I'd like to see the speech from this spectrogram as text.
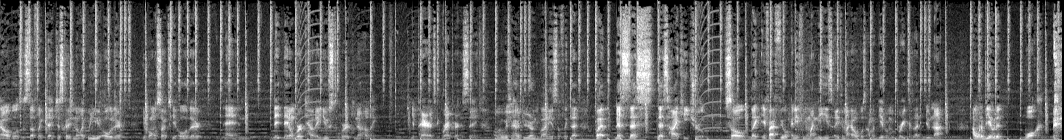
elbows and stuff like that. Just because you know, like when you get older, your bones start to get older and they, they don't work how they used to work. You know how like your parents and grandparents say, "Oh, I wish I had your young body" and stuff like that. But that's that's that's high key true. So like if I feel anything in my knees, anything in my elbows, I'm gonna give them a break because I do not. I want to be able to walk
